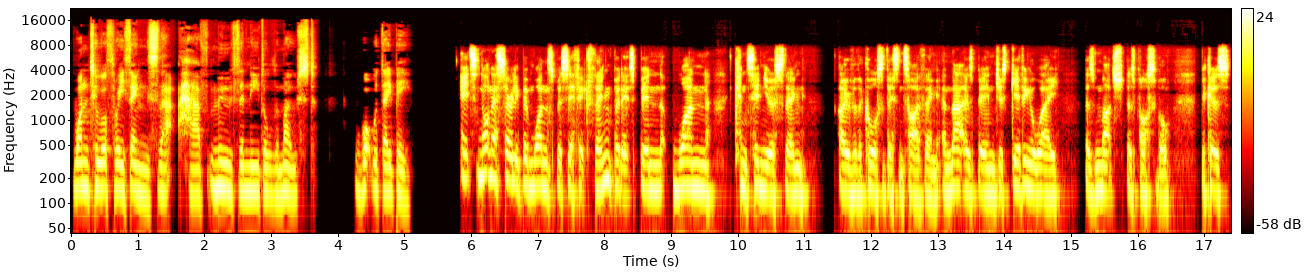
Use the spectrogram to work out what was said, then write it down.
one, two, or three things that have moved the needle the most, what would they be? It's not necessarily been one specific thing, but it's been one continuous thing over the course of this entire thing, and that has been just giving away as much as possible because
